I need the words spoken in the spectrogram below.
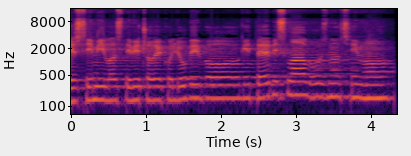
Jer si milostivi čoveku ljubi Bog i tebi slavu uznosimo,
